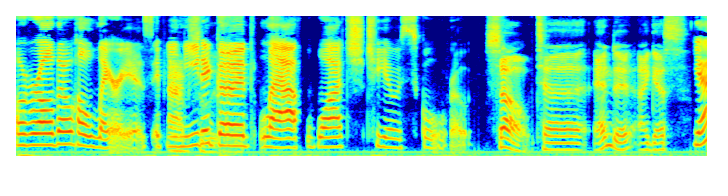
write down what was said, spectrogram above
Overall, though, hilarious. If you need a good laugh, watch Chio's School Road. so to end it, I guess Yeah,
